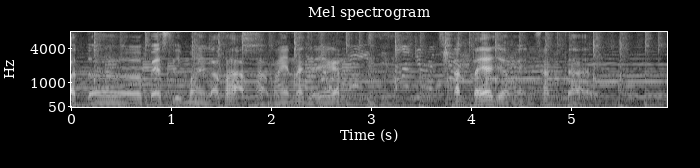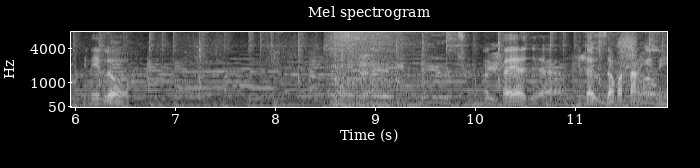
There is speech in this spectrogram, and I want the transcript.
Buat eh, PS5 ya nggak apa-apa, main aja ya kan. Santai aja mainnya santai. Ini loh, santai aja. Kita bisa menang ini.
